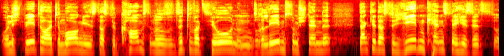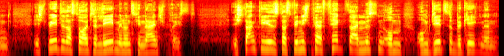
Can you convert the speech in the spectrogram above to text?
Und ich bete heute Morgen, Jesus, dass du kommst in unsere Situation und unsere Lebensumstände. Danke dir, dass du jeden kennst, der hier sitzt. Und ich bete, dass du heute Leben in uns hineinsprichst. Ich danke dir, Jesus, dass wir nicht perfekt sein müssen, um, um dir zu begegnen.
